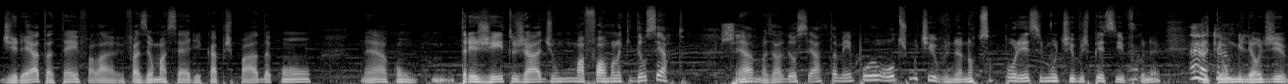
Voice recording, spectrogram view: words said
direta até em, falar, em fazer uma série capa-espada com, né, com um trejeito já de uma fórmula que deu certo. Sim. né? Mas ela deu certo também por outros motivos, né? Não só por esse motivo específico, né? É, de que ter um milhão de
